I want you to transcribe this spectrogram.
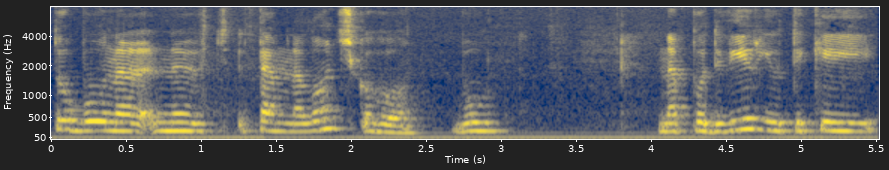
То був на, на, там на Лонського був на подвір'ю такий.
